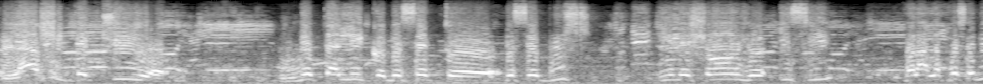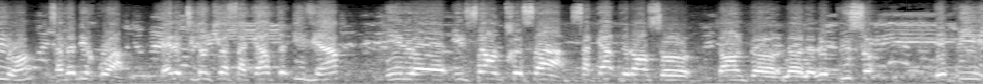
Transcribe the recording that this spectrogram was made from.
l'architecture métallique de, cette, euh, de ces bus. Il échange ici. Voilà la procédure. Hein. Ça veut dire quoi? Un étudiant qui a sa carte, il vient, il, euh, il fait entrer sa, sa carte dans, le, le, bus et puis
